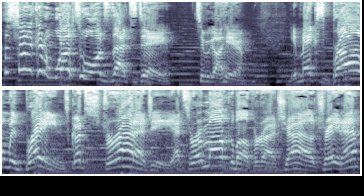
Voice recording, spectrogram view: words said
let's try to kind of work towards that today. See what we got here. You mix brawn with brains. Good strategy. That's remarkable for a child trainer.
